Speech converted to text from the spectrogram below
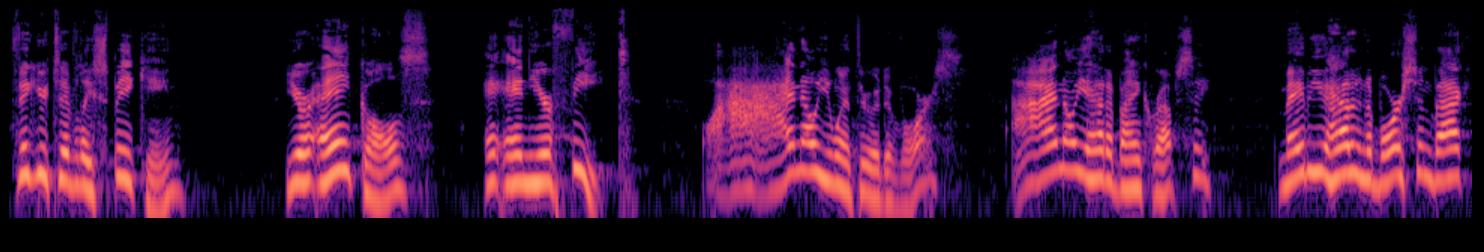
figuratively speaking, your ankles and your feet? I know you went through a divorce. I know you had a bankruptcy. Maybe you had an abortion back.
